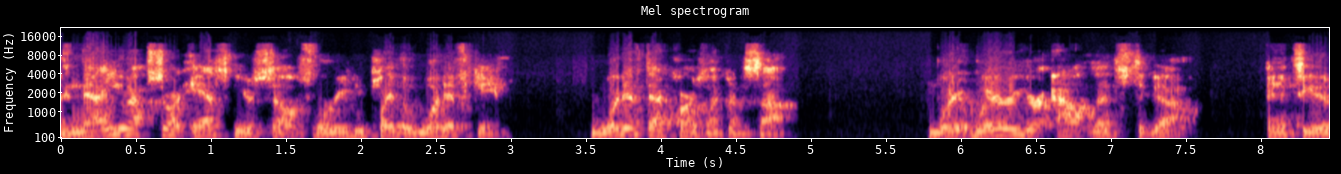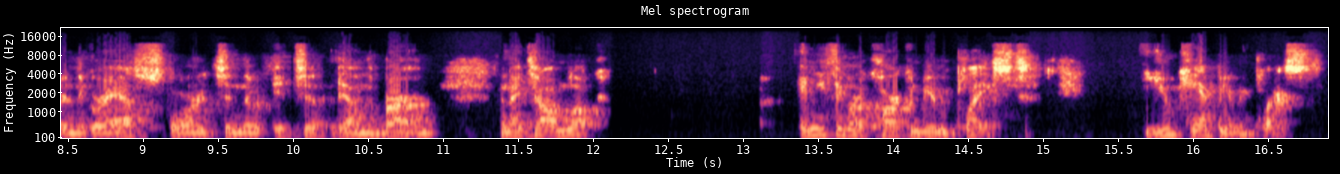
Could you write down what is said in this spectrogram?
And now you have to start asking yourself, or even play the what if game. What if that car is not going to stop? Where, where are your outlets to go? And it's either in the grass or it's in the it's down the berm. And I tell them, look, anything on a car can be replaced you can't be replaced.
